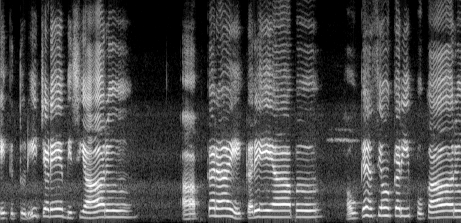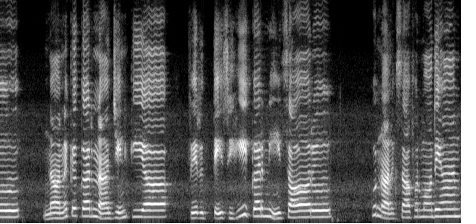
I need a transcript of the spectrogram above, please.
ਇਕ ਤੁਰੀ ਚੜੇ ਬਿਸਿਆਰ। ਆਪ ਕਰਾਏ ਕਰੇ ਆਪ। ਹਉ ਕੈਸਿਓ ਕਰੀ ਪੁਕਾਰ। ਨਾਨਕ ਕਰਨਾ ਜਿਨ ਕੀਆ, ਫਿਰ ਤਿਸ ਹੀ ਕਰਨੀ ਸਾਰ। ਗੁਰੂ ਨਾਨਕ ਸਾਹਿਬ ਫਰਮਾਉਂਦੇ ਹਨ,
